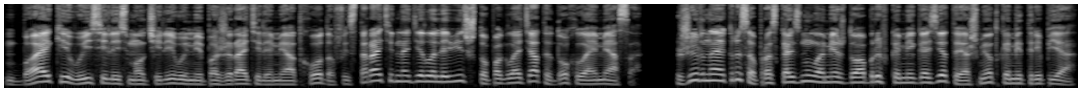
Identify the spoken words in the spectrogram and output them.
Байки высились молчаливыми пожирателями отходов и старательно делали вид, что поглотят и дохлое мясо. Жирная крыса проскользнула между обрывками газеты и ошметками тряпья.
